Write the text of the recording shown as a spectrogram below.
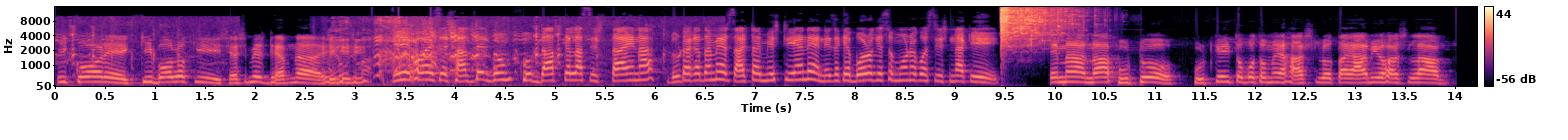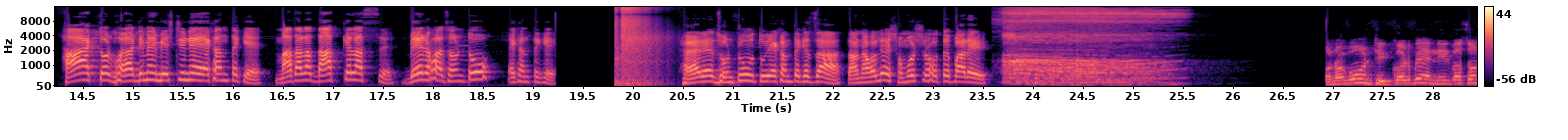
কি করে? কি বলো কি? শেষমেশ ঢ্যাবনা কি হয়েছে? শান্তির ঘুম খুব দাঁত কেলাছিস তাই না? দু টাকা দামে চারটা মিষ্টি এনে নিজেকে বড় কিছু মনে করছিস নাকি? এ মা না ফুটো। ফুটকেই তো প্রথমে হাসলো তাই আমিও হাসলাম। হাট তোর ঘোড়া ডিমের মিষ্টি নিয়ে এখান থেকে। মাদালা দাঁত কেলাচ্ছে। বের হ ঝন্টু এখান থেকে। হ্যাঁ রে ঝন্টু তুই এখান থেকে যা তা না হলে সমস্যা হতে পারে। জনগণ ঠিক করবে? নির্বাচন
